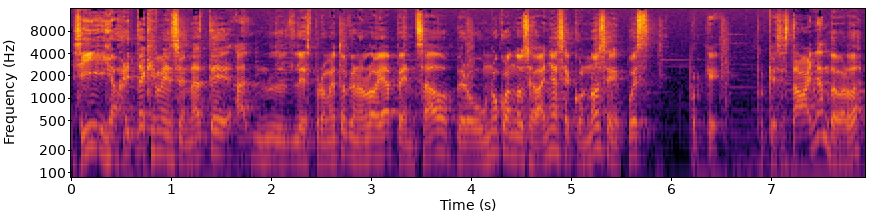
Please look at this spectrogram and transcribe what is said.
Sí, y ahorita que mencionaste, ah, les prometo que no lo había pensado, pero uno cuando se baña se conoce, pues, porque porque se está bañando, ¿verdad?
